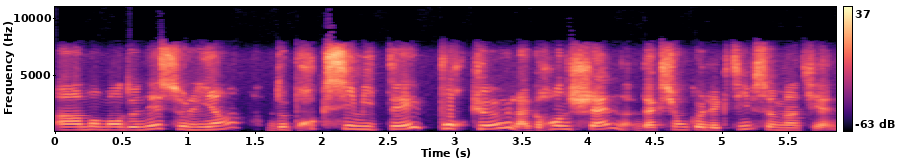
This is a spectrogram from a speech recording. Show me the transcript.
à un moment donné ce lien de proximité pour que la grande chaîne d'action collective se maintienne.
